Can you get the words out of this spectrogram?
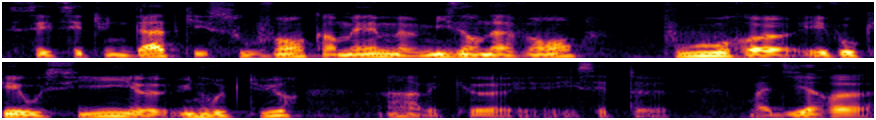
c'est une date qui est souvent quand même mise en avant pour euh, évoquer aussi euh, une rupture hein, avec euh, et cette, on va dire,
